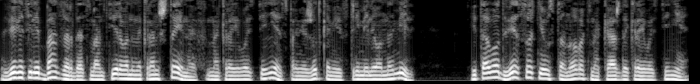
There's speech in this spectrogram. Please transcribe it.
Двигатели Баззарда смонтированы на кронштейнах на краевой стене с промежутками в 3 миллиона миль, Итого две сотни установок на каждой краевой стене.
